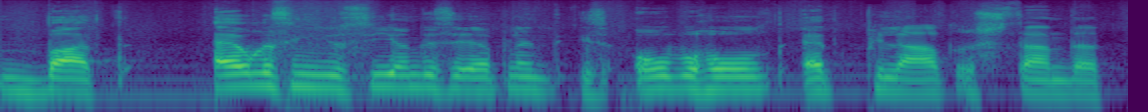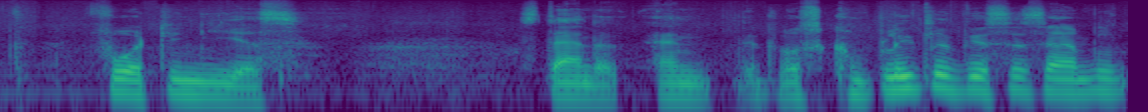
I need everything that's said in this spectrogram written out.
but everything you see on this airplane is overhauled at Pilatus standard 14 years standard and it was completely disassembled,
